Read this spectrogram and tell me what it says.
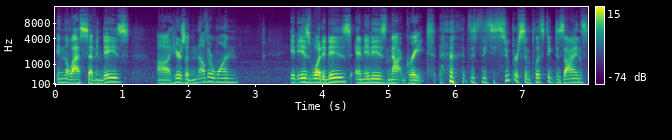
in the last seven days. Uh, here's another one it is what it is, and it is not great. these super simplistic designs.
